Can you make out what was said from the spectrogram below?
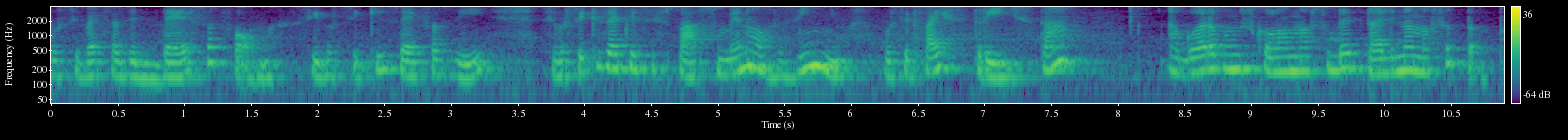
Você vai fazer dessa forma, se você quiser fazer. Se você quiser com esse espaço menorzinho, você faz três, tá? Agora, vamos colar o nosso detalhe na nossa tampa.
